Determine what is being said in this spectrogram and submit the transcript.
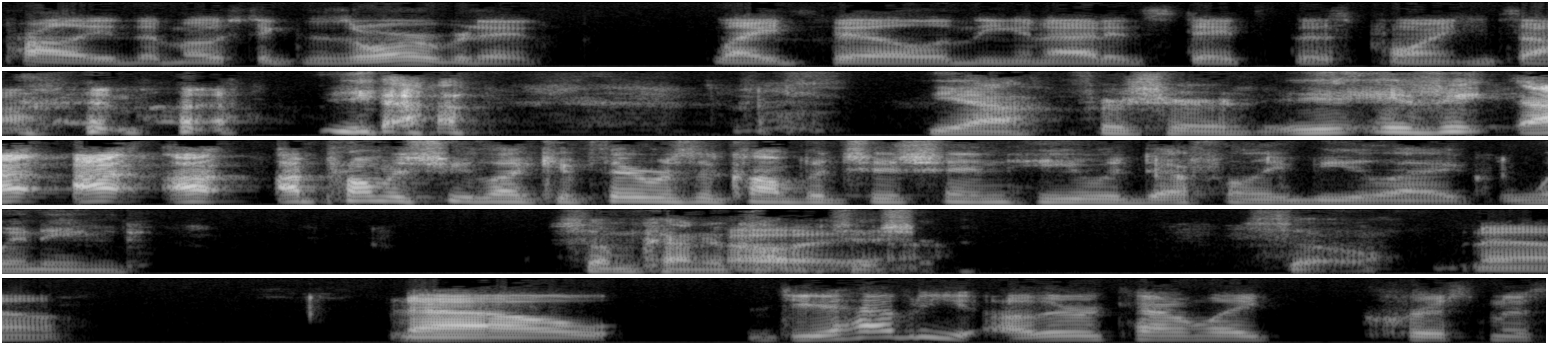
probably the most exorbitant light bill in the United States at this point in time. Yeah. Yeah, for sure. If he, I, I, I- promise you, like, if there was a competition, he would definitely be like winning some kind of Oh, yeah. competition. So, Now, now, do you have any other kind of like Christmas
